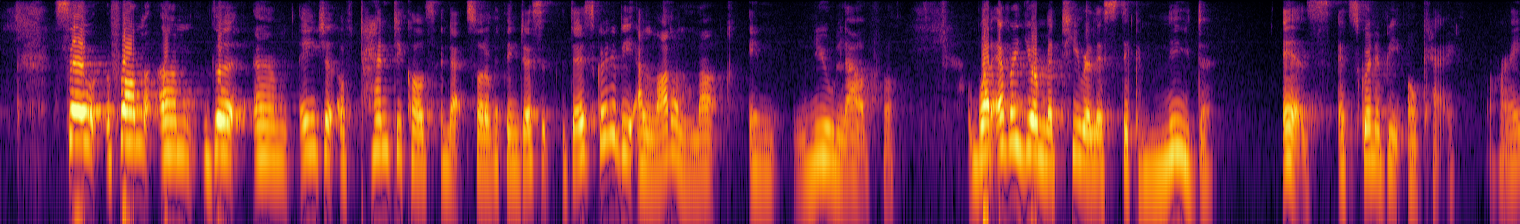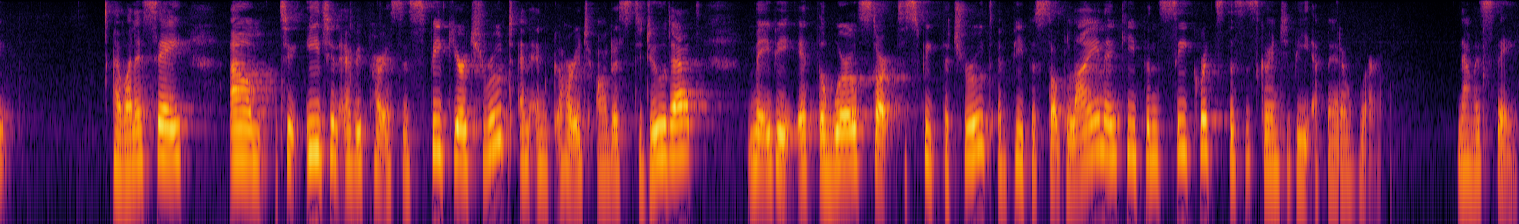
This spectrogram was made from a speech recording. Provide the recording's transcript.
So, from um, the um, Angel of Pentacles and that sort of a thing, there's, there's going to be a lot of luck in new love whatever your materialistic need is, it's going to be okay. All right. I want to say um, to each and every person, speak your truth and encourage others to do that. Maybe if the world start to speak the truth and people stop lying and keeping secrets, this is going to be a better world. Namaste.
